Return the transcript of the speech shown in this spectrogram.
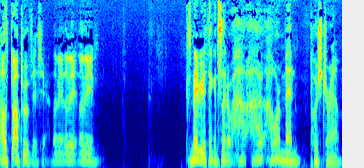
I'll, I'll prove this here. Let me let me let me because maybe you're thinking Slater, how, how how are men pushed around?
